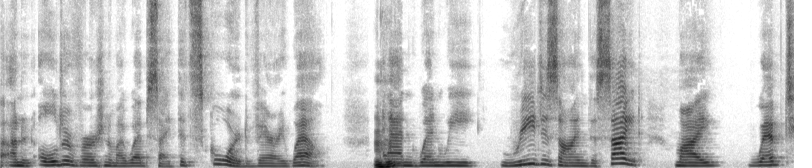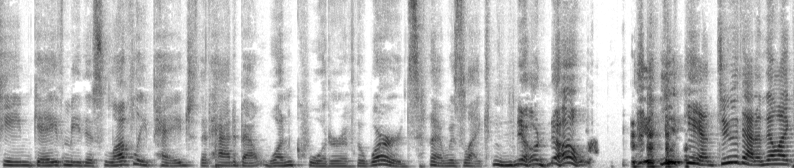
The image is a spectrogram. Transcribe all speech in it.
on an older version of my website that scored very well. Mm-hmm. And when we redesigned the site, my web team gave me this lovely page that had about one quarter of the words. And I was like, no, no, you can't do that. And they're like,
